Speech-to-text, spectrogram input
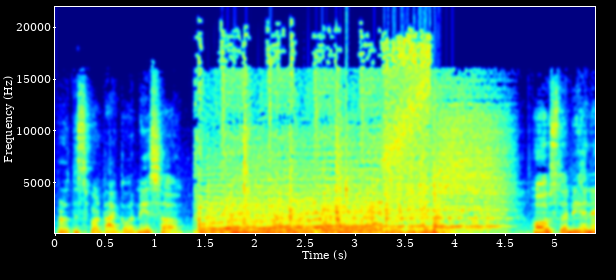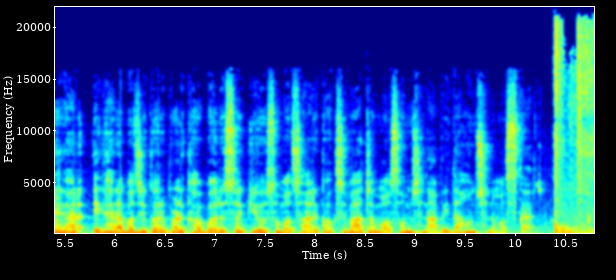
प्रतिस्पर्धा गर्नेछ। हौस् बिहान एघार एघार बजेको अर्पण खबर सकियो। समाचार कक्षबाट म सम्झना बिदा हुन्छु। नमस्कार।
